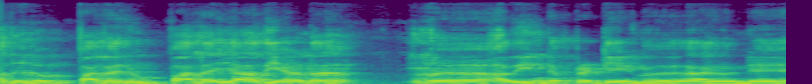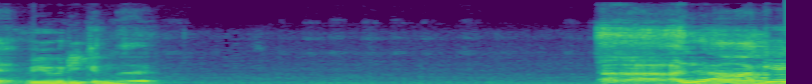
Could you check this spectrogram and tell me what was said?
അത് പലരും പല ജാതിയാണ് അത് ഇന്റർപ്രറ്റ് ചെയ്യുന്നത് അതിനെ വിവരിക്കുന്നത്. അത് ആകെ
